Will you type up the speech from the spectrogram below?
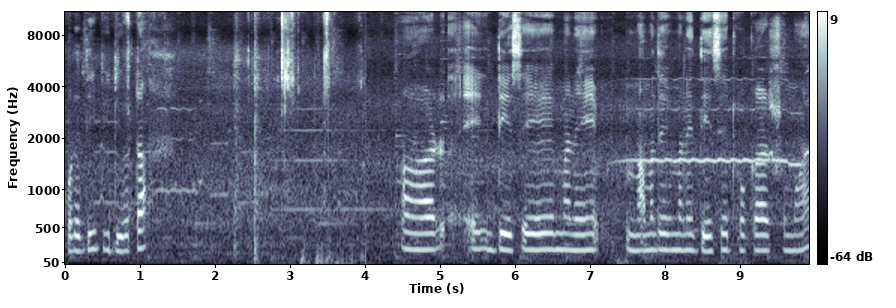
করে দিই ভিডিওটা। আর এই দেশে মানে আমাদের মানে দেশে ঢোকার সময়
